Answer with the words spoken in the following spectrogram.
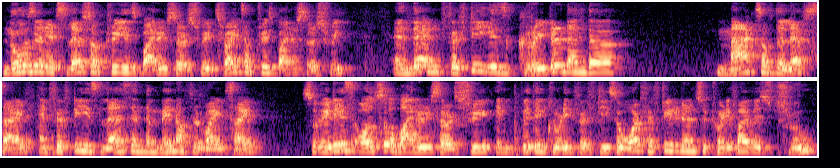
knows that its left subtree is binary search tree its right subtree is binary search tree and then 50 is greater than the max of the left side and 50 is less than the min of the right side so it is also a binary search tree in, with including 50. So what 50 returns to 25 is true.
